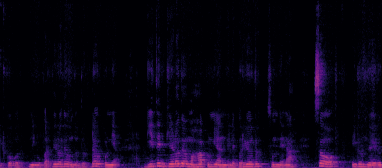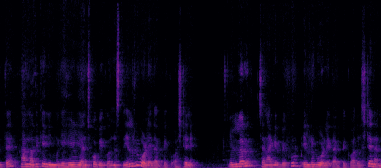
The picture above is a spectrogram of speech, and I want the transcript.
ಇಟ್ಕೋಬೋದು. ನೀವು ಬರೆದಿರೋದೇ ಒಂದು ದೊಡ್ಡ ಪುಣ್ಯ. ಗೀತೆನ ಕೇಳೋದೇ ಮಹಾಪುಣ್ಯ ಅಂದಮೇಲೆ ಬರೆಯೋದು ಸುಮ್ಮನೆನಾ ಸೊ ಇದೊಂದು ಇರುತ್ತೆ. ನಾನು ಅದಕ್ಕೆ ನಿಮಗೆ ಹೇಳಿ ಹಂಚ್ಕೋಬೇಕು ಅನ್ನಿಸ್ತು. ಎಲ್ರಿಗೂ ಒಳ್ಳೇದಾಗಬೇಕು ಅಷ್ಟೇ ಎಲ್ಲರೂ ಚೆನ್ನಾಗಿರಬೇಕು, ಎಲ್ರಿಗೂ ಒಳ್ಳೇದಾಗಬೇಕು. ಅದಷ್ಟೇ ನನ್ನ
